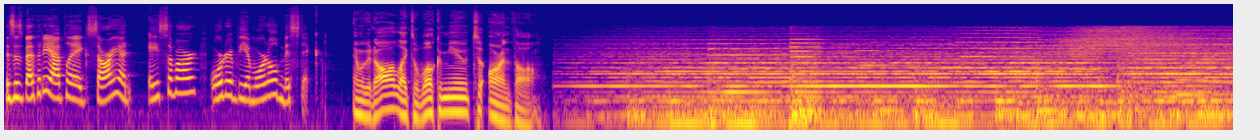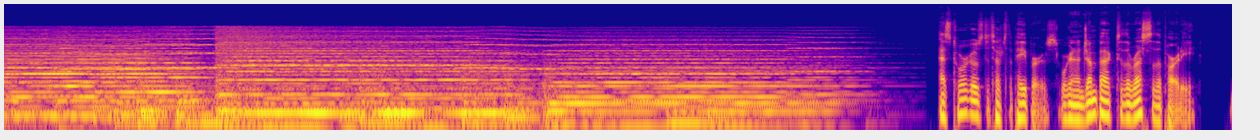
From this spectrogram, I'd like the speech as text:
This is Bethany. I'm playing Sari, an Aasimar, Order of the Immortal Mystic. And we would all like to welcome you to Orenthal. As Tor goes to touch the papers, we're going to jump back to the rest of the party,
